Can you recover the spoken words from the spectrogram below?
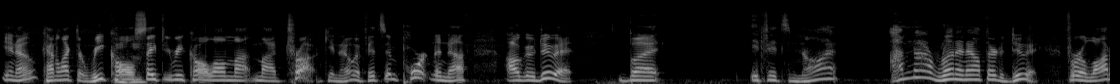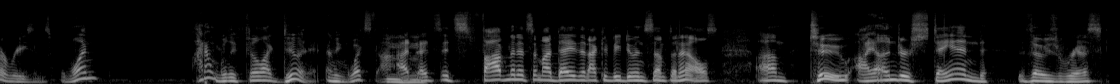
You know, kind of like the recall, safety recall on my my truck. You know, if it's important enough, I'll go do it. But if it's not, I'm not running out there to do it for a lot of reasons. One, I don't really feel like doing it. I mean, what's I, I, it's it's five minutes of my day that I could be doing something else. Um, two, I understand those risks.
